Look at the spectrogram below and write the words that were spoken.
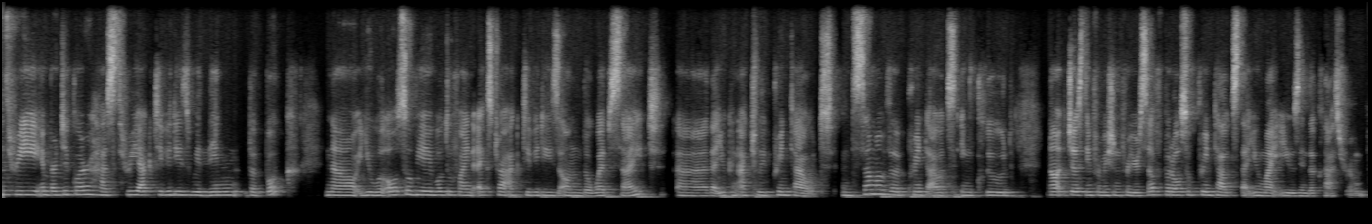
three in particular has three activities within the book. Now, you will also be able to find extra activities on the website uh, that you can actually print out. And some of the printouts include not just information for yourself, but also printouts that you might use in the classroom.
